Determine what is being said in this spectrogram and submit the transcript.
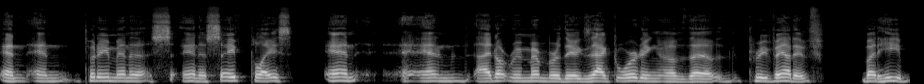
and and put him in a in a safe place, and and I don't remember the exact wording of the preventive, but he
